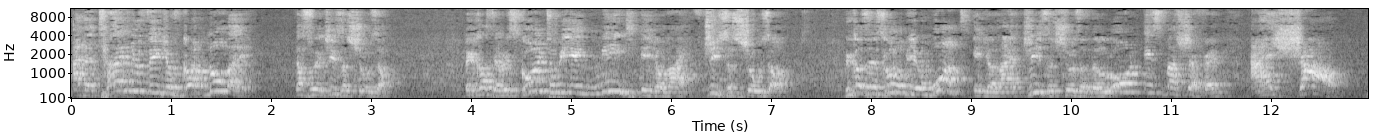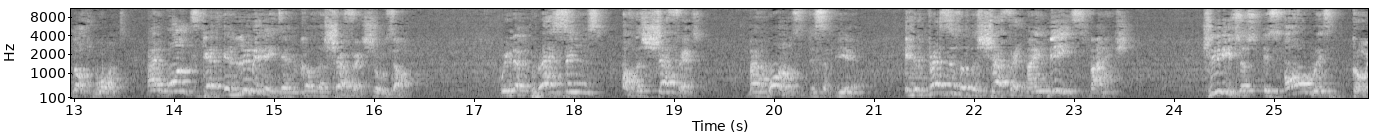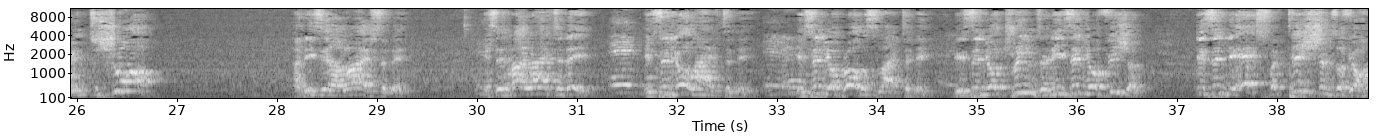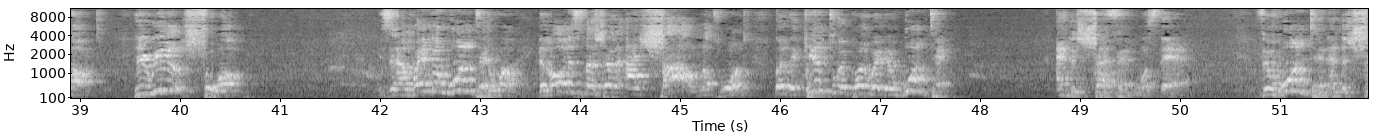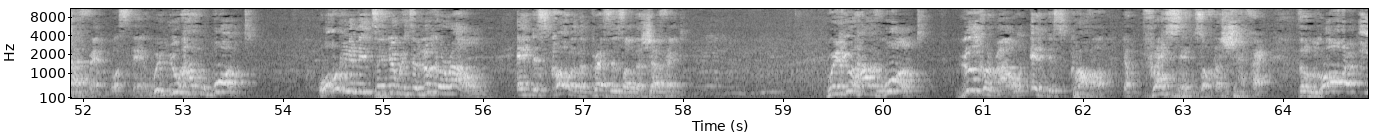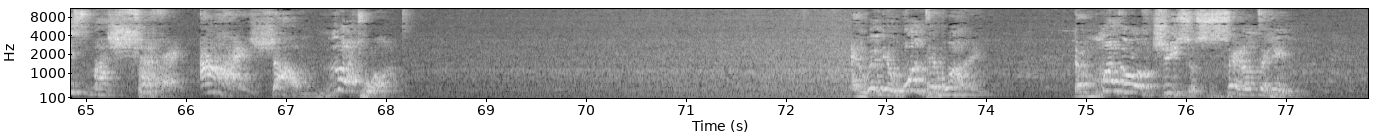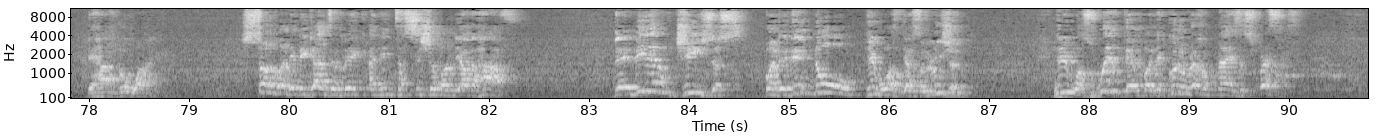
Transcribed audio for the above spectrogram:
At the time you think you've got nobody, that's where Jesus shows up. Because there is going to be a need in your life, Jesus shows up. Because there's going to be a want in your life, Jesus shows up. The Lord is my shepherd, I shall not want. My wants get eliminated because the shepherd shows up. With the presence of the shepherd, my wants disappear. In the presence of the shepherd, my needs vanish. Jesus is always going to show up. And He's in our lives today. It's in my life today. It's in your life today. It's in your brother's life today. It's in your dreams and He's in your vision. It's in the expectations of your heart. He will show up. He said, And when they wanted wine, the Lord is my shepherd, I shall not want. But they came to a point where they wanted, and the shepherd was there. They wanted, and the shepherd was there. When you have want, all you need to do is to look around and discover the presence of the shepherd. When you have want, look around and discover the presence of the shepherd. The Lord is my shepherd, I shall not want. And when they wanted wine, the mother of Jesus said unto him, They have no wine. Somebody began to make an intercession on their behalf. They needed Jesus, but they didn't know he was their solution. He was with them, but they couldn't recognize his presence.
